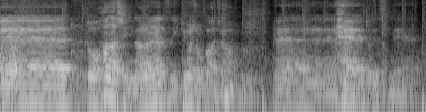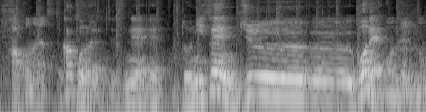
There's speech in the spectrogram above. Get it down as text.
えーっと話にならんやついきましょうかじゃあえー、えとですね。過去のやつって過去のやつですね。えっと2015 5年、年の？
